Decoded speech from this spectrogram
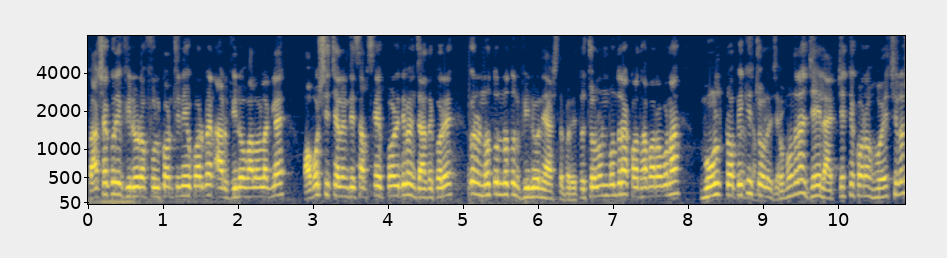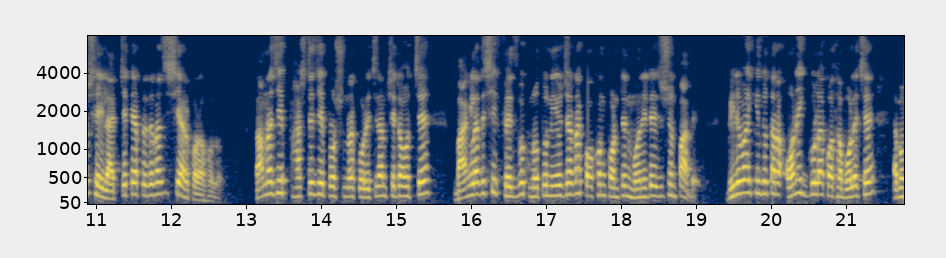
তো আশা করি ভিডিওটা ফুল কন্টিনিউ করবেন, আর ভিডিও ভালো লাগলে অবশ্যই চ্যানেলটি সাবস্ক্রাইব করে দিবেন যাতে করে নতুন নতুন ভিডিও নিয়ে আসতে পারি। তো চলুন বন্ধুরা কথা বাড়াবো না। মূল টপিকে চলে তো বন্ধুরা যে লাইভ চ্যাটটি করা হয়েছিল সেই লাইভ চ্যাটটি আপনাদের মাঝে শেয়ার করা হলো। তো আমরা যে ফার্স্টে যে প্রশ্নটা করেছিলাম সেটা হচ্ছে বাংলাদেশি ফেসবুক নতুন ইউজাররা কখন কন্টেন্ট মনিটাইজেশন পাবে? বিনিময়ে কিন্তু তারা অনেকগুলা কথা বলেছে এবং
